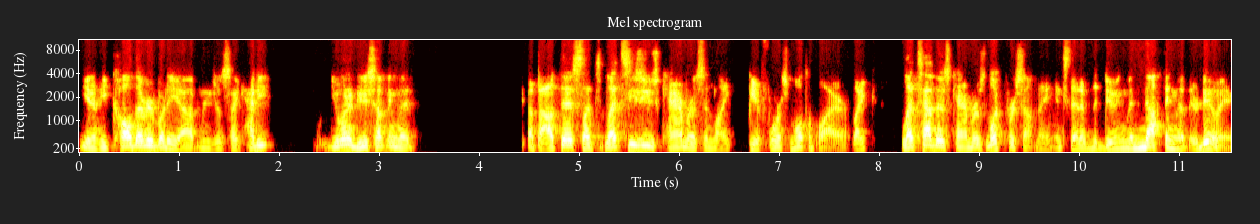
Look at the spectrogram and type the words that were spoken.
you know, he called everybody up and he's just like, how do you, you want to do something that about this? Let's, let's use cameras and like be a force multiplier. Like, let's have those cameras look for something instead of the doing the nothing that they're doing.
